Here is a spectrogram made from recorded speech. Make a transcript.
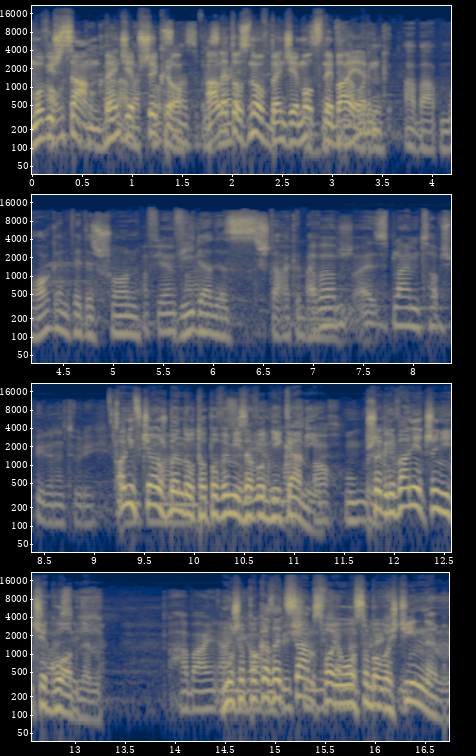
Mówisz sam, będzie przykro, ale to znów będzie mocny ist Bayern. wieder das starke Bayern. Oni wciąż ähm, będą topowymi zawodnikami. Przegrywanie czyni cię głodnym. Muszę pokazać sam swoją osobowość innym.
